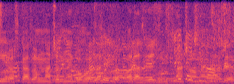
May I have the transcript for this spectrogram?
i rozkazom naczelnego wodza oraz wyznaczone przez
